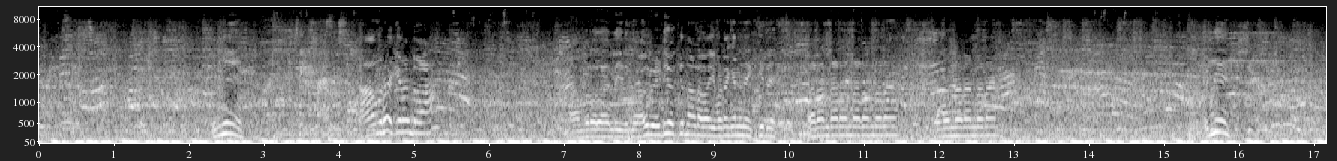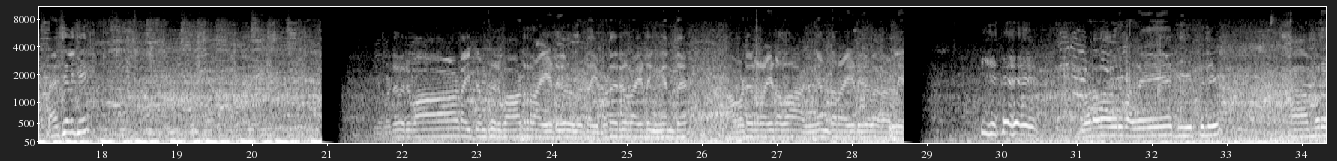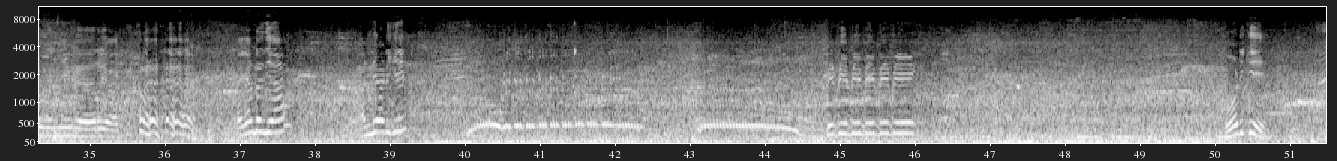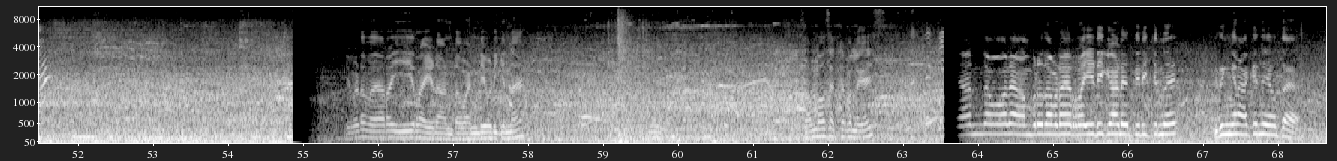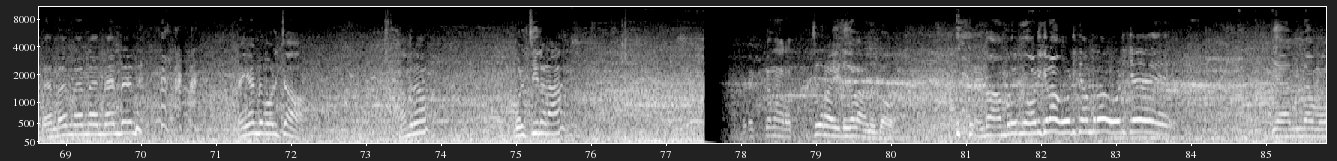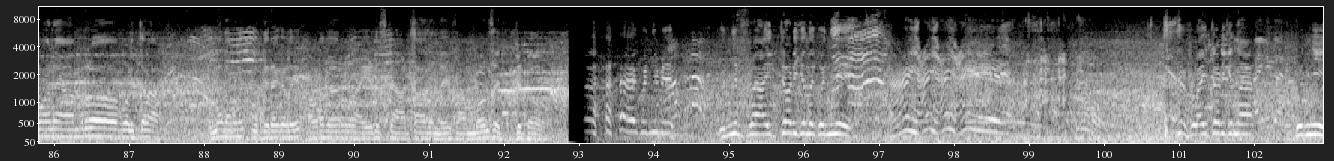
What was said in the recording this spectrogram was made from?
ഇരുന്നു. അത് ഇവിടെ ഇങ്ങനെ ഞെക്കിട്ട് ഇവിടെ ഒരുപാട് ഐറ്റംസ് ഒരുപാട് റൈഡുകൾ ഉണ്ട് ഇവിടെ ഒരു റൈഡ് ഇങ്ങനത്തെ അവിടെ ഒരു റൈഡ് അതാ അങ്ങനത്തെ റൈഡുകൾ കളി ഇവിടെ ഒരു പഴയ ജീപ്പിൽ ആമ്പറ് കുഞ്ഞും കയറി എങ്ങോട്ടാ ഞാൻ വണ്ടി ഓടിക്ക്. ഓടിക്ക്. ഇവിടെ വേറെ ഈ റൈഡാണ് കേട്ടോ വണ്ടി ഓടിക്കുന്ന. സംഭവം സെറ്റപ്പ് അല്ലേ ഗൈസ് എന്റെ പോലെ അമൃത് അവിടെ റൈഡിക്കാണ് തിരിക്കുന്നത് ഇതിങ്ങനെ ആക്കുന്ന ചെയ്യത്തെ എങ്ങണ്ട് പൊളിച്ചോ? അമരോ പൊളിച്ചില്ലടാ. ഇവിടെയൊക്കെ നിറച്ച് റൈഡുകളാണ് കേട്ടോ എന്തോ അമൃത് ഓടിക്കടാ ഓടിക്കാം അമ്പ്രോ ഓടിക്കേ. എന്റെ മോനെ അമ്പ്രോ പൊളിച്ചടാ. പിന്നെ നമ്മളെ കുതിരകൾ അവിടെ വേറെ റൈഡ് സ്റ്റാർട്ട് ആവുന്നുണ്ട്. സംഭവം സെറ്റ് കിട്ടോ. കുഞ്ഞ് കുഞ്ഞ്. ഫ്ലൈറ്റ് ഓടിക്കുന്നു കുഞ്ഞ് ഫ്ലൈറ്റ് ഓടിക്കുന്ന കുഞ്ഞ്.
